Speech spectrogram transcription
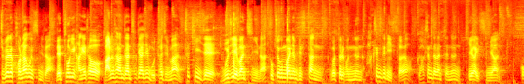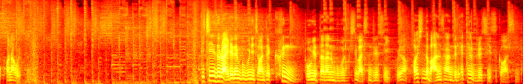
주변에 권하고 있습니다. 네트워크가 강해서 많은 사람들한테 소개하지는 못하지만 특히 이제 무지 예반증이나 독저근만염 비슷한 것들을 걷는 학생들이 있어요. 그 학생들한테는 기회가 있으면 꼭 권하고 있습니다. 피치 인솔을 알게 된 부분이 저한테 큰 도움이 됐다는 부분 확실히 말씀드릴 수 있고요. 훨씬 더 많은 사람들이 혜택을 누릴 수 있을 것 같습니다.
